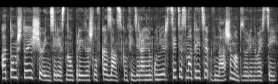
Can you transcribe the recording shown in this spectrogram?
О том, что еще интересного произошло в Казанском федеральном университете, смотрите в нашем обзоре новостей.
